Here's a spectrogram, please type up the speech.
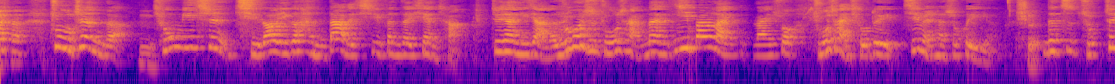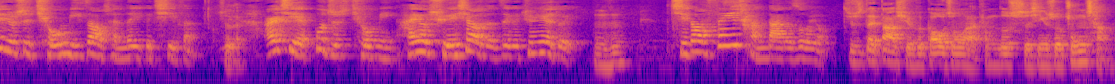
助阵的嗯球迷是起到一个很大的气氛在现场。就像你讲的，如果是主场，那一般来来说，主场球队基本上是会赢。是那这主这就是球迷造成的一个气氛，是的，而且不只是球迷，还有学校的这个军乐队，嗯哼。起到非常大的作用。就是在大学和高中啊，他们都实行说中场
